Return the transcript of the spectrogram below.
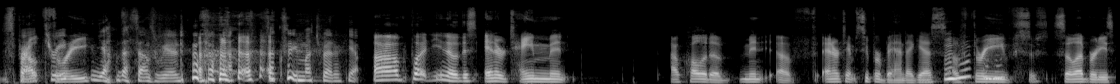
So, Sprout three. Yeah, that sounds weird. Actually much better. Yeah. Uh, but you know this entertainment. I'll call it a min, a f- entertainment super band, I guess, Mm-hmm, of 3 c- celebrities.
